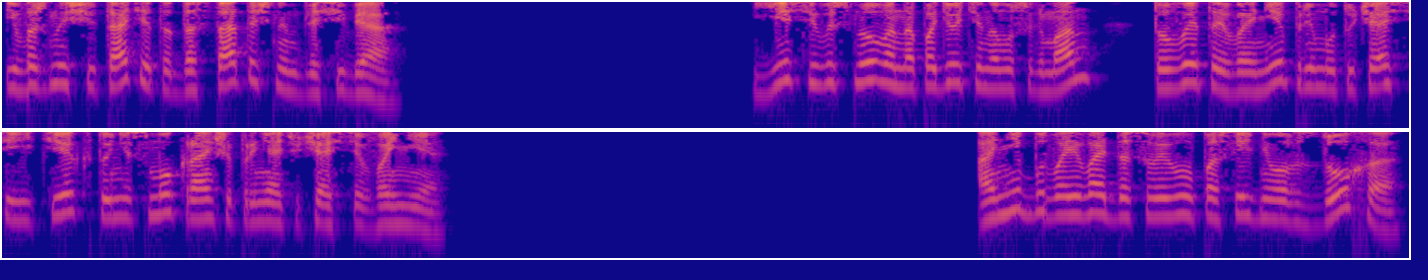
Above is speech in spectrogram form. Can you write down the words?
и должны считать это достаточным для себя». Если вы снова нападете на мусульман, то в этой войне примут участие и те, кто не смог раньше принять участие в войне. Они будут воевать до своего последнего вздоха,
